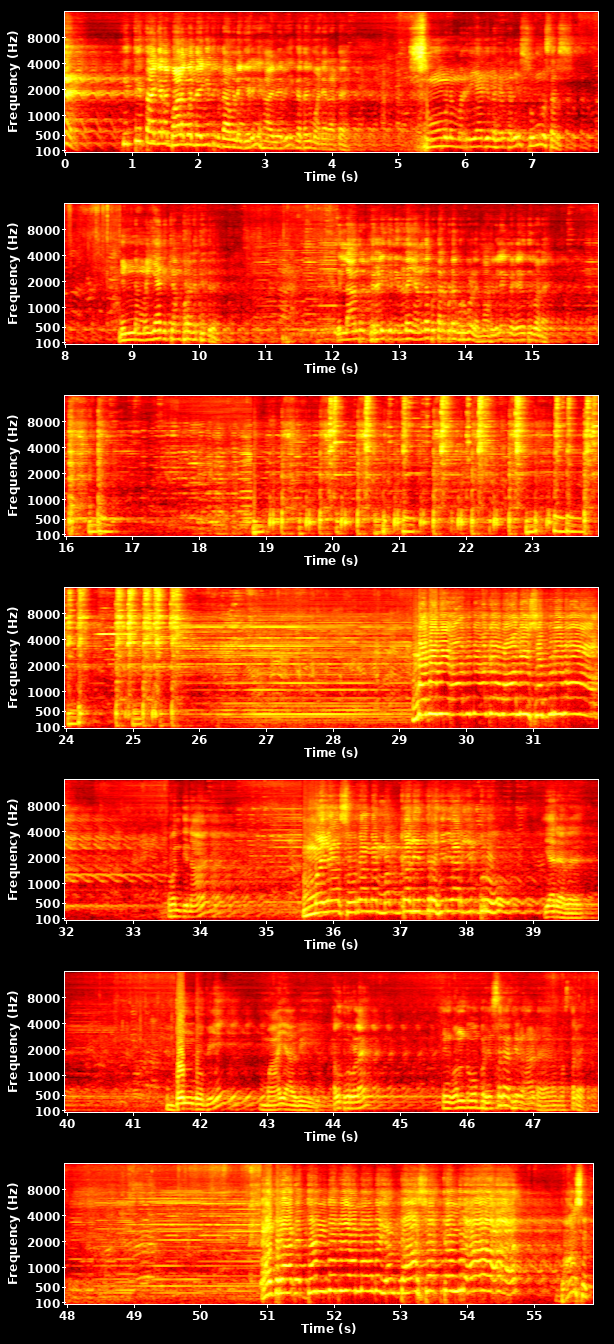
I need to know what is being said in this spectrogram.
ಇತ್ತಿತ್ತಾಗೆಲ್ಲ ಭಾಳ ಮಂದಿ ಆಗಿತ್ತು. ದಾವಣಗೆರೆ, ಹಾವೇರಿ, ಗದಗ ಮಾಡ್ಯಾರಾಟ ಸುಮ್ಮನೆ ಮರ್ಯಾದೆಯಿಂದ ಹೇಳ್ತಾನೆ, ಸುಮ್ಮನೆ ಸರ್ಸ್. ನಿನ್ನ ಮೈಯಾಗ ಕೆಂಪರಾಗತ್ತಿದ್ರೆ ಇಲ್ಲ ಅಂದ್ರೆ ಬೆರಳಿಗೆ ನಿರ್ಣಯ ಎಂದ ಬಿಟ್ಟಾರ ಬಿಡ ಗುರುಗಳು, ನಾ ಹಗಲಿಗೆ ಹೇಳುದು ಬೇಡ. ಮದುವೆ ಮಯಾಸುರನ ಮಕ್ಕಳಿದ್ರ ಹಿರಿಯರ್ ಇಬ್ರು. ಯಾರ್ಯಾರ? ದುಂದುಬಿ, ಮಾಯಾವಿ. ಹೌದು ಗುರುಳೆ ಹಿಂಗ ಒಂದು ಒಬ್ರು ಹೆಸರ ಹೇಳಿ ಹಾಡ ಮಸ್ತರ. ಅದ್ರಾಗ ದುಂದುಬಿ ಅನ್ನೋ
